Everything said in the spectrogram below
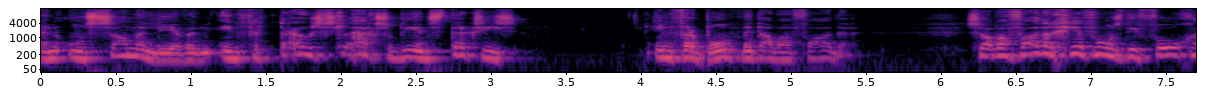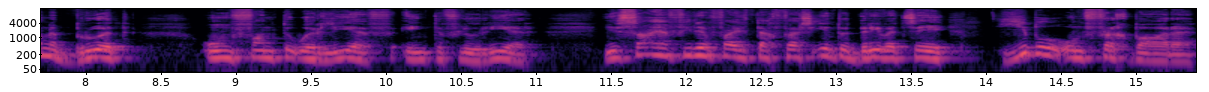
in ons samelewing en vertrou slegs op die instruksies en verbond met Abba Vader. So Abba Vader gee vir ons die volgende brood om van te oorleef en te floreer. Jesaja 54 vers 1 tot 3 wat sê jubel onvrugbare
